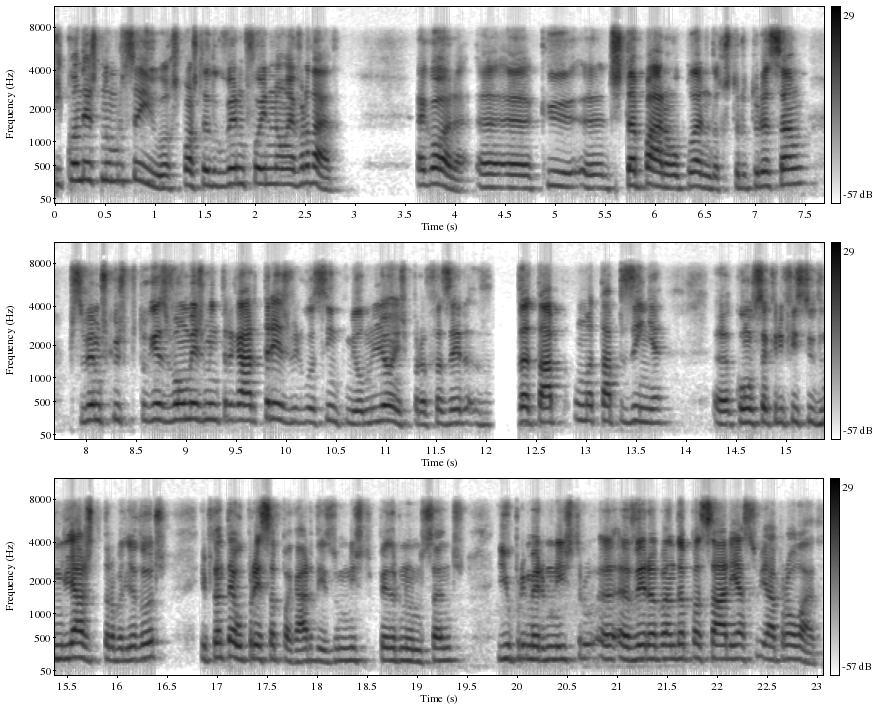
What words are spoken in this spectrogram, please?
E quando este número saiu, a resposta do governo foi: não é verdade. Agora uh, uh, que uh, destaparam o plano de reestruturação, percebemos que os portugueses vão mesmo entregar 3,5 mil milhões para fazer da TAP uma TAPzinha, com o sacrifício de milhares de trabalhadores, e portanto é o preço a pagar, diz o ministro Pedro Nuno Santos, e o primeiro-ministro a, ver a banda passar e a assobiar para o lado.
